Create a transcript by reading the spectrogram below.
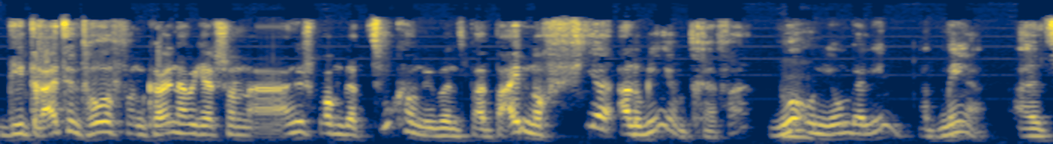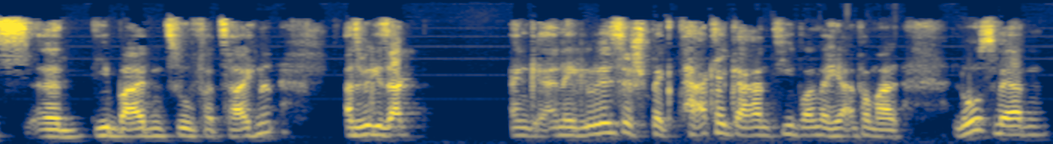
die 13 Tore von Köln habe ich jetzt schon angesprochen. Dazu kommen übrigens bei beiden noch vier Aluminiumtreffer. Nur mhm. Union Berlin hat mehr als äh, die beiden zu verzeichnen. Also wie gesagt, ein, eine gewisse Spektakelgarantie wollen wir hier einfach mal loswerden.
